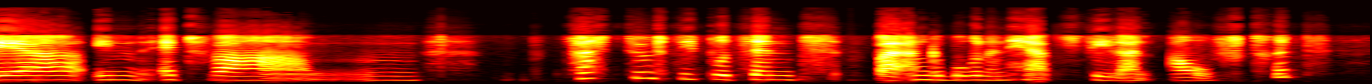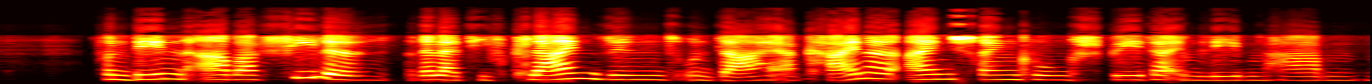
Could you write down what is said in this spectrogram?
der in etwa hm, fast 50 Prozent bei angeborenen Herzfehlern auftritt, von denen aber viele relativ klein sind und daher keine Einschränkung später im Leben haben.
